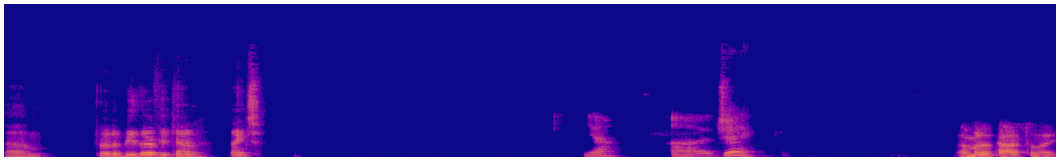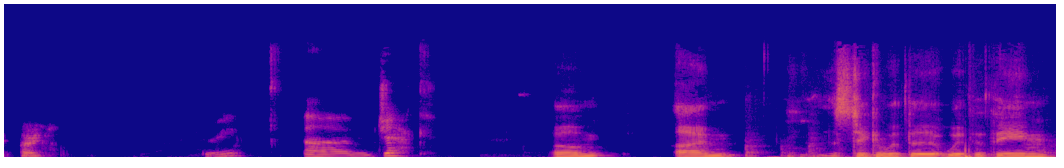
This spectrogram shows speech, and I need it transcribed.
um, try to be there if you can. Thanks. Yeah. Uh, Jay. I'm going to pass tonight. Thanks. Great. Um, Jack. Um, I'm sticking with the with the theme.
